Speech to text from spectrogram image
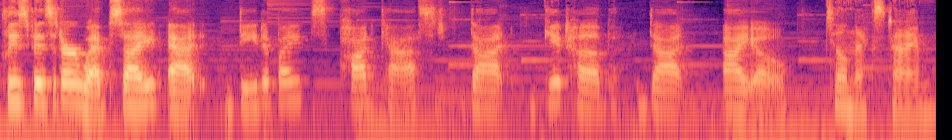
please visit our website at databytespodcast.github.io. Till next time.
